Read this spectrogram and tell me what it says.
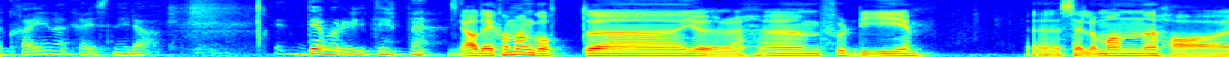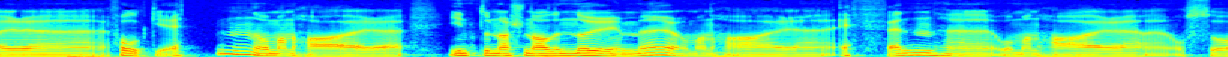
Ukraina-krisen i dag. Det må du utdype. Ja, det kan man godt uh, gjøre. Um, fordi uh, selv om man har uh, folkeretten, og man har internasjonale normer, og man har FN, og man har også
